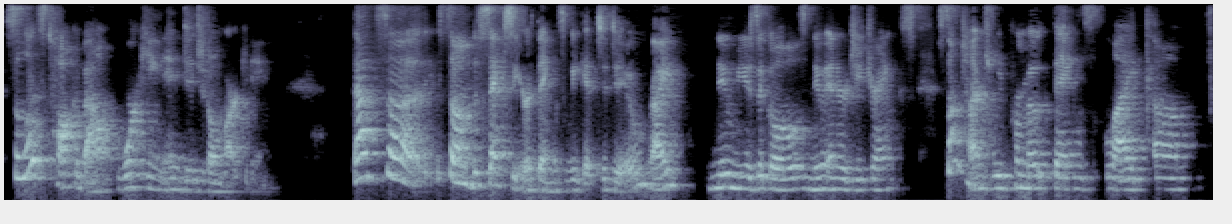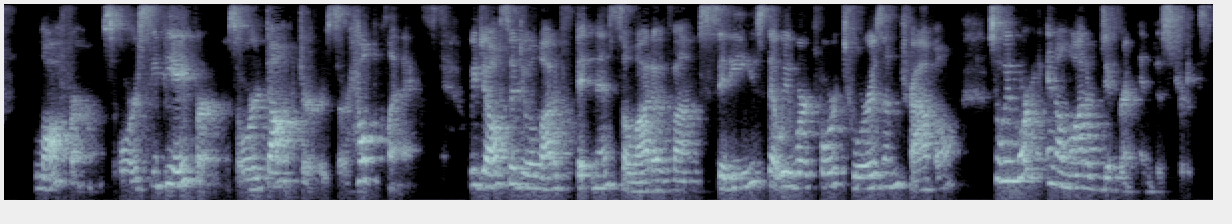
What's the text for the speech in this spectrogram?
So let's talk about working in digital marketing. That's uh, some of the sexier things we get to do, right? New musicals, new energy drinks. Sometimes we promote things like um, law firms or CPA firms or doctors or health clinics we also do a lot of fitness, a lot of um, cities that we work for, tourism, travel. So we work in a lot of different industries.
